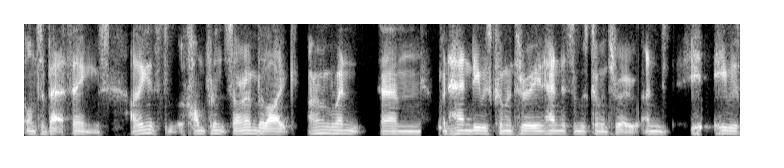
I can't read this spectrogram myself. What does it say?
on to better things. I think it's confidence. I remember like I remember when um when Hendy was coming through and Henderson was coming through, and he, he was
